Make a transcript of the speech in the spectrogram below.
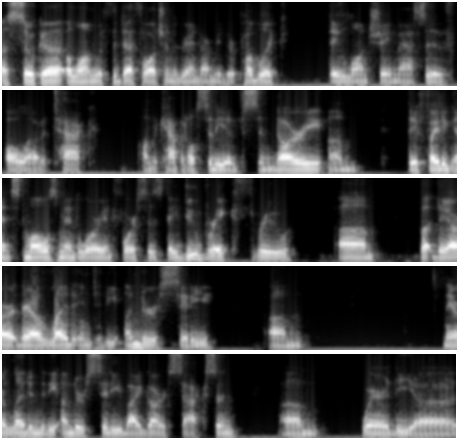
Ahsoka, along with the Death Watch and the Grand Army of the Republic, they launch a massive all-out attack on the capital city of Sundari. Um, they fight against Maul's Mandalorian forces. They do break through, um, but they are they are led into the Undercity. Um, they are led into the Undercity by Gar Saxon, um, where the uh,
